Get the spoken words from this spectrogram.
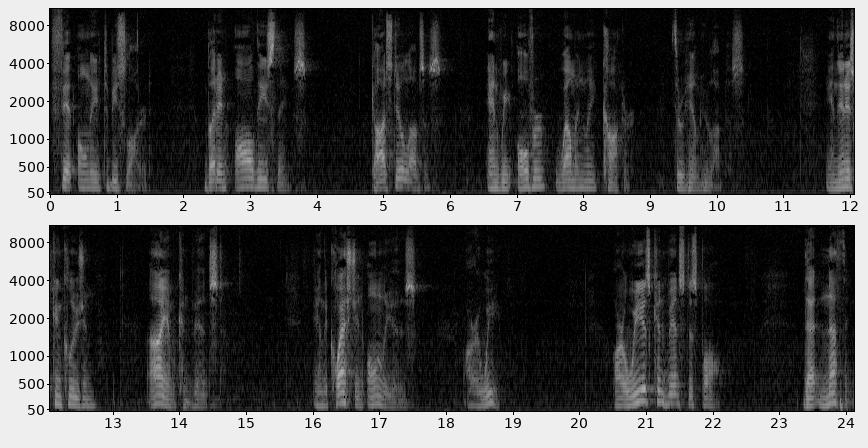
fit only to be slaughtered. But in all these things, God still loves us, and we overwhelmingly conquer through Him who loved us. And then his conclusion I am convinced. And the question only is are we? Are we as convinced as Paul? that nothing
